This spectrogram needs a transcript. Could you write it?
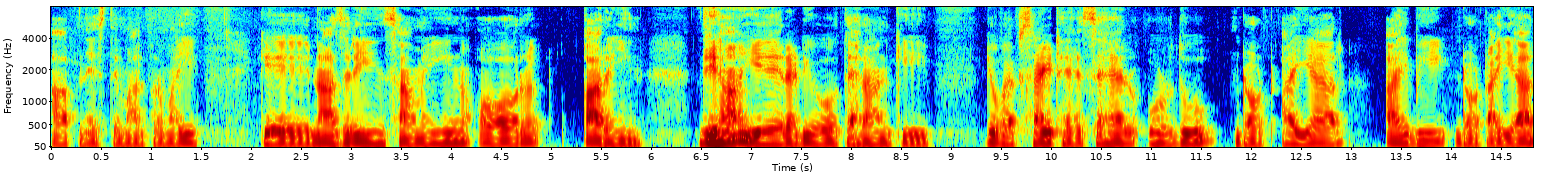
آپ نے استعمال فرمائی کہ ناظرین، سامعین اور قارئین۔ جی ہاں یہ ریڈیو تہران کی جو ویب سائٹ ہے Sahar Urdu dot I R, I B dot I R,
